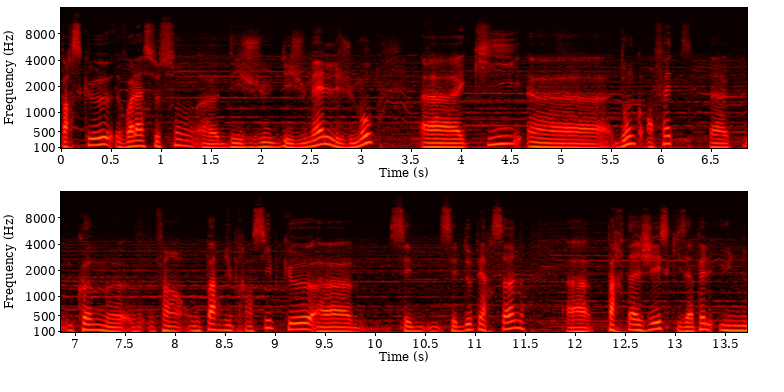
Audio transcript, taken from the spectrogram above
parce que voilà, ce sont des, des jumelles, les jumeaux, euh, qui euh, donc en fait euh, comme enfin on part du principe que ces, deux personnes partageaient ce qu'ils appellent une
